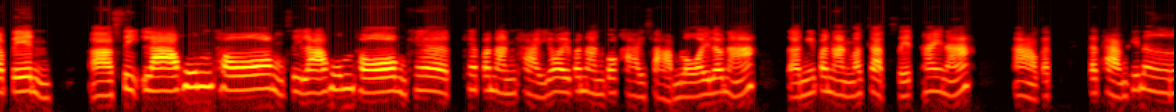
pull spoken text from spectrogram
จะเป็น อ่าศิลาหุ้มทอง ศิลาหุ้มทอง แค่แค่ป้านันขายย่อยป้านันก็ขายสามร้อยแล้วนะ แต่อันนี้ป้านันมาจัดเซตให้นะอ้าวกระกระถางที่หนึ่ง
